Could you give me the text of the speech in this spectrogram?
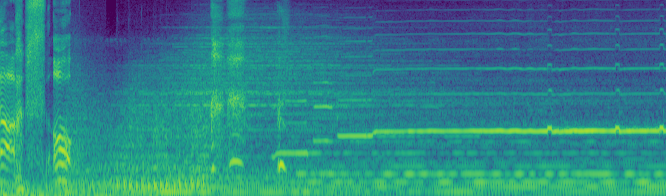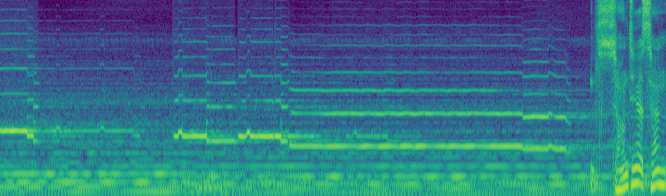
Ah! Oh! Santia sen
